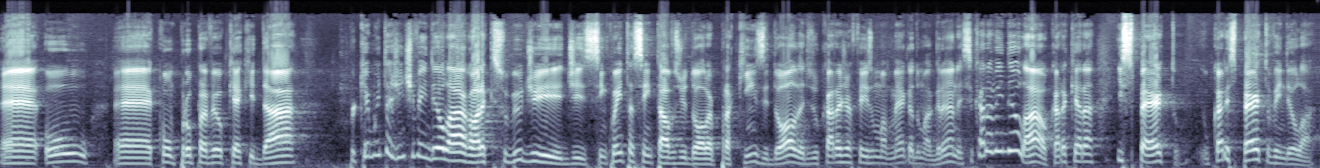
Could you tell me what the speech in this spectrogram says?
é, ou é, comprou para ver o que é que dá, porque muita gente vendeu lá, agora que subiu de, de 50 centavos de dólar para 15 dólares, o cara já fez uma mega de uma grana, esse cara vendeu lá, o cara que era esperto, o cara esperto vendeu lá,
